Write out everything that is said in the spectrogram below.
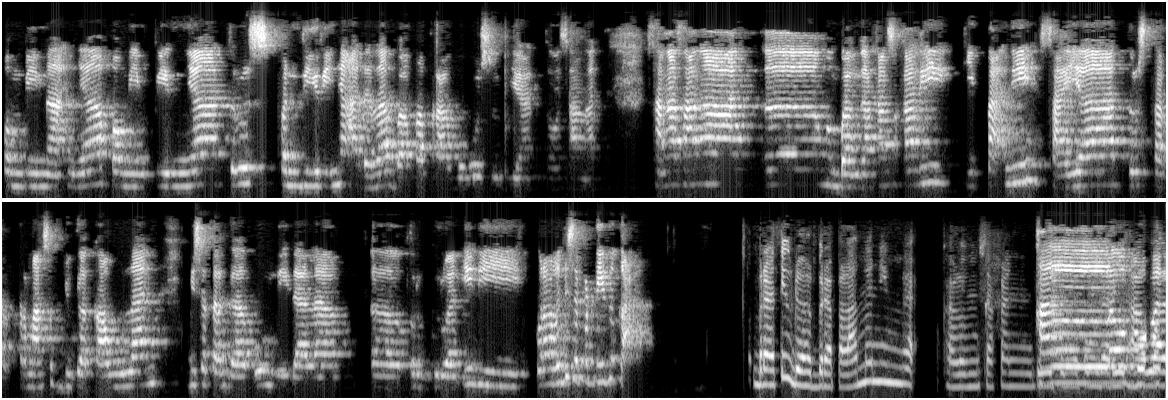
pembinanya, pemimpinnya, terus pendirinya adalah Bapak Prabowo Subianto. Sangat sangat-sangat eh, membanggakan sekali kita nih, saya terus ter termasuk juga Kaulan bisa tergabung di dalam eh, perguruan ini. Kurang lebih seperti itu, Kak. Berarti udah berapa lama nih, Mbak? Kalau misalkan kalau dari awal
